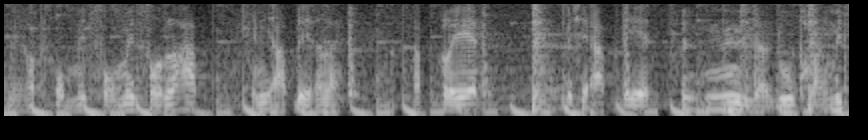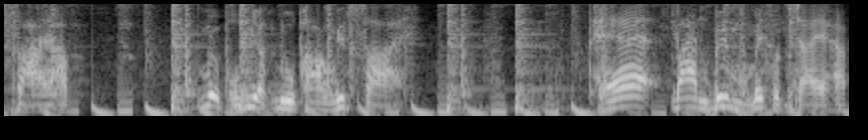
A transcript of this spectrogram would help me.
ไม่ครับสมไม่สมไม่สนแล้วครับอันนี้อัปเดตเท่าไหร่อัปเกรด ไม่ใช่อัปเดตอออยากดูพลังมิดไซครับ เมื่อผมอยากดูพลังมิดไซแพ้บ้านบึ้มไม่สนใจครับ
